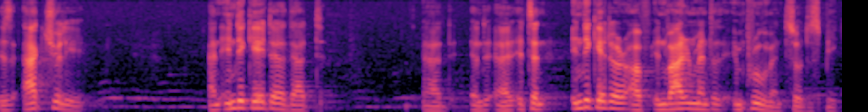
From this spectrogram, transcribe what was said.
is actually an indicator that, and, uh, it's an indicator of environmental improvement, so to speak.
